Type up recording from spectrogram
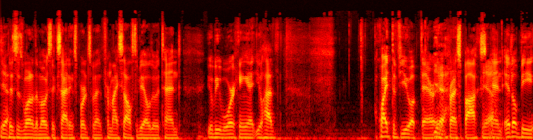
Yeah. this is one of the most exciting sports events for myself to be able to attend. You'll be working it. You'll have quite the view up there in the press box, Yeah. and it'll be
